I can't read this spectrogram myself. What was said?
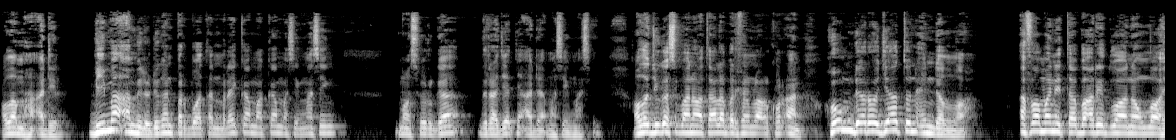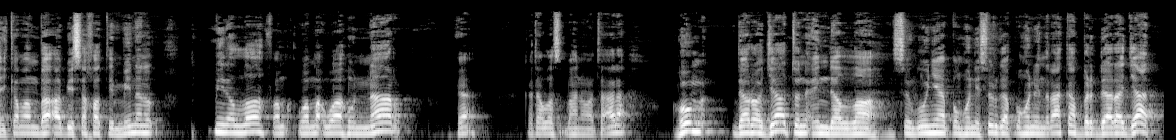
Allah Maha Adil. Bima amilu dengan perbuatan mereka maka masing-masing mau surga derajatnya ada masing-masing. Allah juga Subhanahu wa taala berfirman dalam Al-Qur'an, "Hum darajatun indallah. Afaman ittaba ridwanallahi kaman ba'a bi sakhatin minal minallah wa ma'wahu nar." Ya. Kata Allah Subhanahu wa taala, "Hum darajatun indallah." Sungguhnya penghuni surga, penghuni neraka berdarajat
